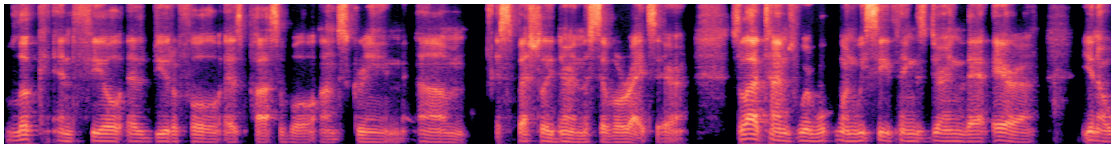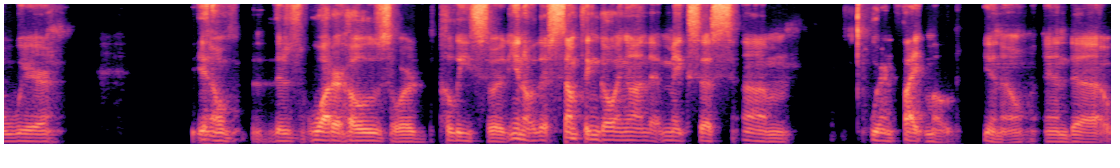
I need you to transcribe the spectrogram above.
look and feel as beautiful as possible on screen um, especially during the civil rights era so a lot of times when we see things during that era you know we're you know there's water hose or police or you know there's something going on that makes us um, we're in fight mode you know? And uh,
